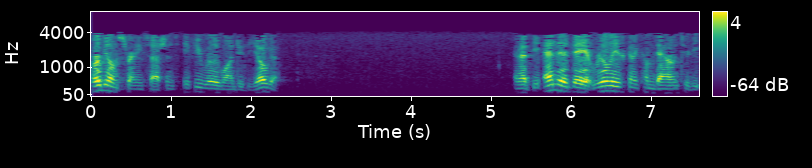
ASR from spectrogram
turbulence training sessions if you really want to do the yoga. And at the end of the day, it really is going to come down to the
